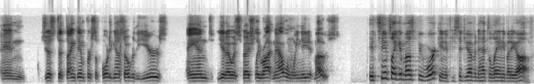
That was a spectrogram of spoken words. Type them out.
and just to thank them for supporting us over the years and you know especially right now when we need it most. It seems like it must be working if you said you haven't had to lay anybody off.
